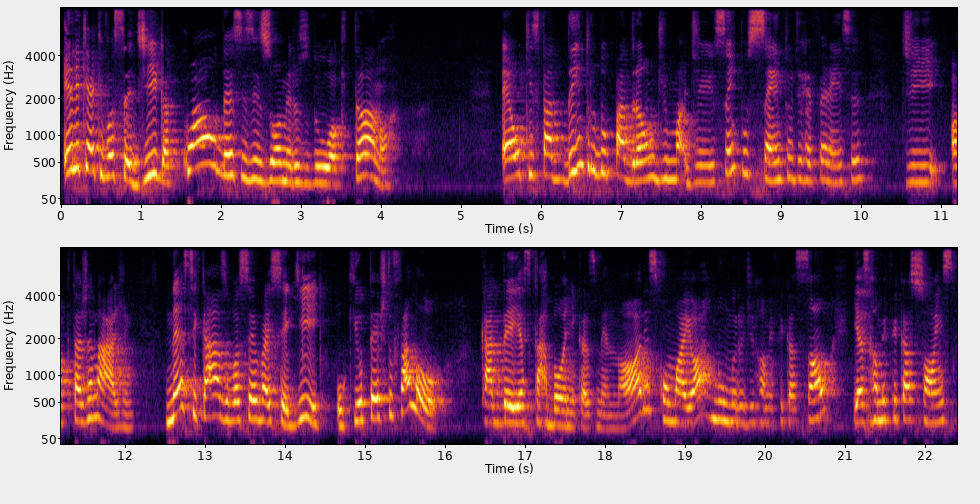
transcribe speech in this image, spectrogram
Ele quer que você diga qual desses isômeros do octano é o que está dentro do padrão de, de 100% de referência de octagenagem. Nesse caso, você vai seguir o que o texto falou cadeias carbônicas menores com maior número de ramificação e as ramificações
